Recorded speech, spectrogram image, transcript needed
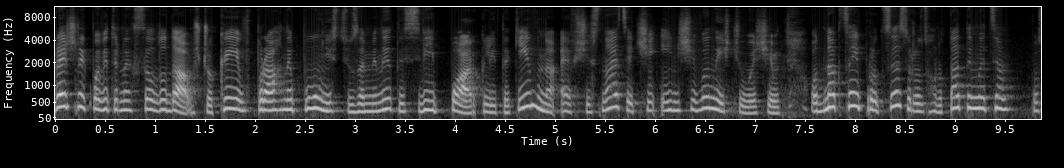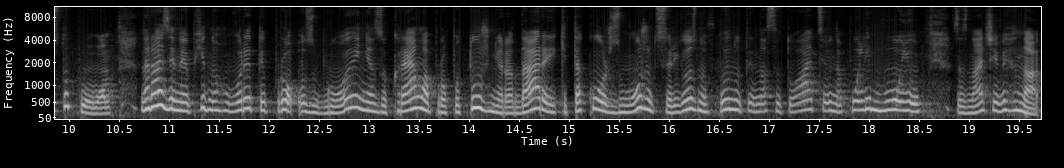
Речник повітряних сил додав, що Київ прагне повністю замінити свій парк літаків на F-16 чи інші винищувачі. Однак цей процес розгортатиметься поступово. Наразі необхідно говорити про озброєння, зокрема про потужні радари, які також зможуть серйозно вплинути на ситуацію на полі бою, зазначив Ігнат.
